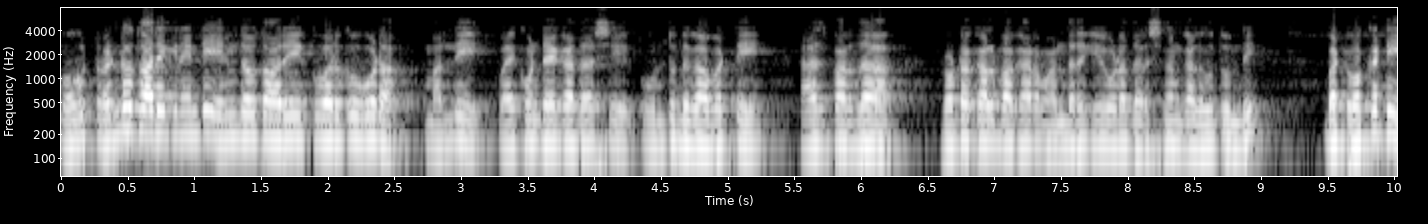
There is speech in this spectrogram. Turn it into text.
ఒకటి రెండో తారీఖు నుండి ఎనిమిదవ తారీఖు వరకు కూడా మళ్ళీ వైకుంఠ ఏకాదశి ఉంటుంది కాబట్టి యాజ్ పర్ ద ప్రోటోకాల్ ప్రకారం అందరికీ కూడా దర్శనం కలుగుతుంది. బట్ ఒకటి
